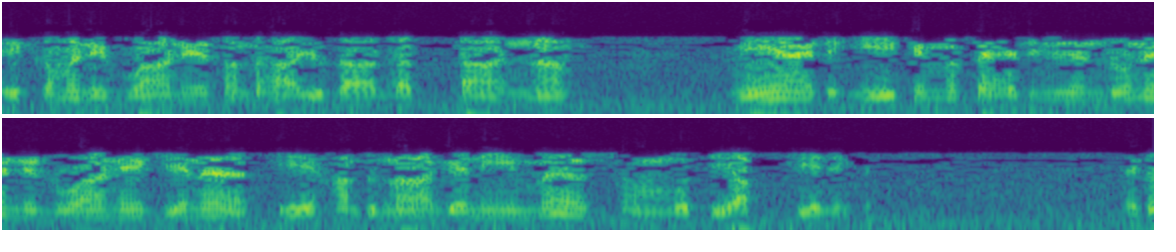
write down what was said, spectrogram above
එකම නිර්වාණය සඳහා යොදාගත්තා නම් මේ ඇයිට ඒකෙන්ම පැහැදිලි වෙන්න ඕනේ නිර්වාණය කියන ඒ හඳුනා ගැනීම සම්මුතියක් කියන එක. ඒක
